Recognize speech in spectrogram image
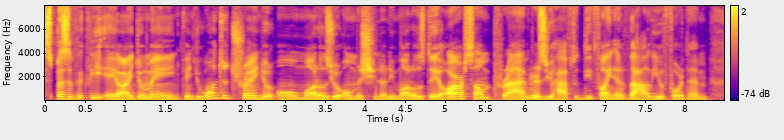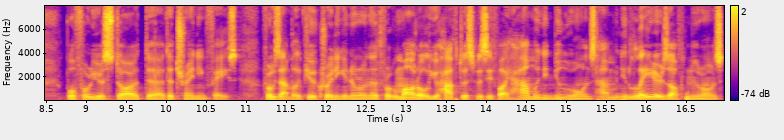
specifically AI domain, when you want to train your own models, your own machine learning models, there are some parameters you have to define a value for them before you start the training phase. For example, if you're creating a neural network model, you have to specify how many neurons, how many layers of neurons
